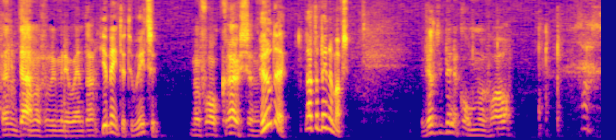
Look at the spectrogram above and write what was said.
Een dame voor u, meneer Winter. Je meent het, hoe heet ze? Mevrouw Kruisen. Hulde, laat haar binnen, Max. Wilt u binnenkomen, mevrouw? Graag.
